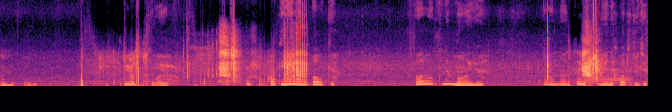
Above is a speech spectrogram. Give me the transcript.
угу, угу. Палки є в мене палки? Палок немає. Вона цей мені не хватить тоді.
